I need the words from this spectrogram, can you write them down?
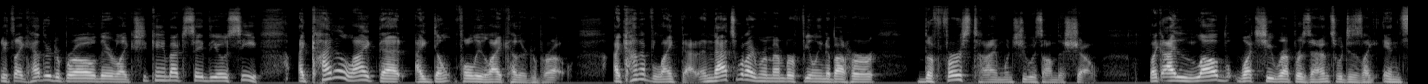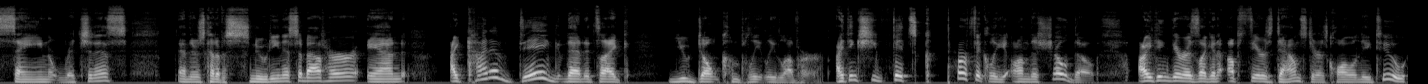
it's like Heather Dubrow. They're like she came back to save the OC. I kind of like that. I don't fully like Heather Dubrow. I kind of like that, and that's what I remember feeling about her the first time when she was on the show. Like I love what she represents, which is like insane richness, and there's kind of a snootiness about her, and I kind of dig that it's like you don't completely love her. I think she fits perfectly on the show though. I think there is like an upstairs downstairs quality too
